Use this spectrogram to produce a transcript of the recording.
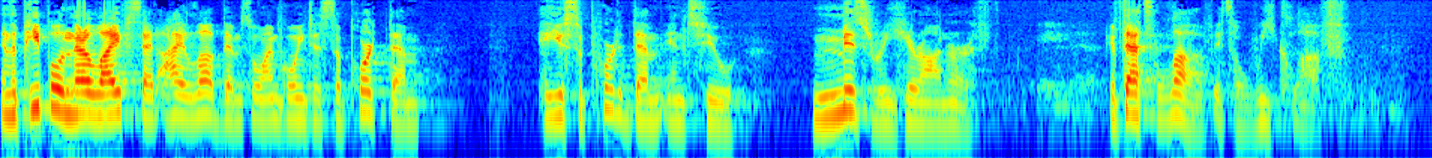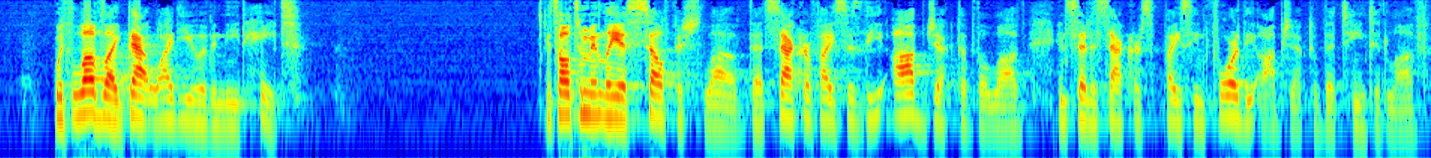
And the people in their life said, I love them, so I'm going to support them. Hey, you supported them into misery here on earth. Amen. If that's love, it's a weak love. With love like that, why do you even need hate? It's ultimately a selfish love that sacrifices the object of the love instead of sacrificing for the object of the tainted love.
